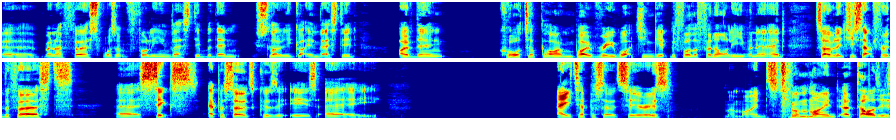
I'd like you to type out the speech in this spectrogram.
uh, when I first wasn't fully invested, but then slowly got invested. I've then caught up on by rewatching it before the finale even aired. So I've literally sat through the first uh, six episodes because it is a eight episode series. My mind, my mind, I told you,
